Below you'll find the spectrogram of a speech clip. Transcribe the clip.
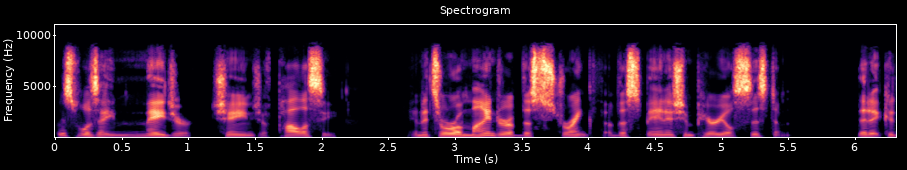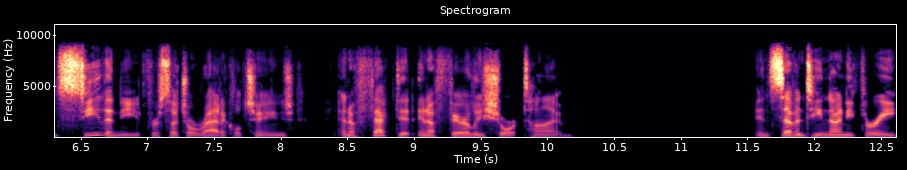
This was a major change of policy, and it's a reminder of the strength of the Spanish imperial system, that it could see the need for such a radical change and effect it in a fairly short time. In 1793,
